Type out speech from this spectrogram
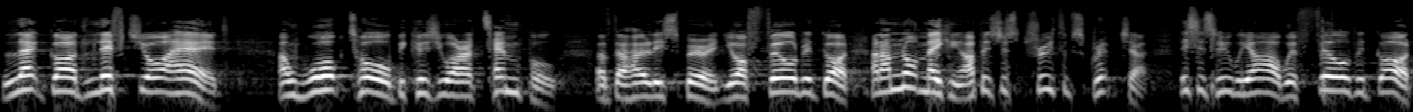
Let God lift your head and walk tall because you are a temple of the Holy Spirit. You are filled with God. And I'm not making up, it's just truth of Scripture. This is who we are. We're filled with God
